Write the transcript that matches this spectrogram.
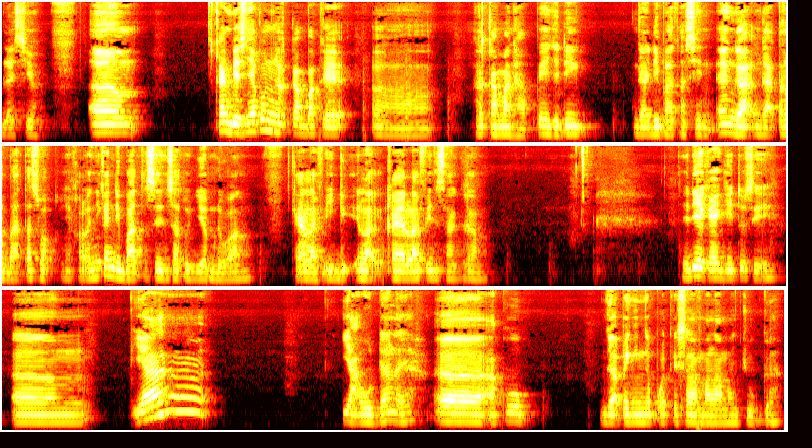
Bless you. Um, kan biasanya aku ngerekam pakai uh, rekaman HP jadi nggak dibatasin eh nggak nggak terbatas waktunya. Kalau ini kan dibatasin satu jam doang kayak live IG, kayak live Instagram. Jadi ya kayak gitu sih. Um, ya ya udah lah ya. Uh, aku nggak pengen ngepodcast lama-lama juga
